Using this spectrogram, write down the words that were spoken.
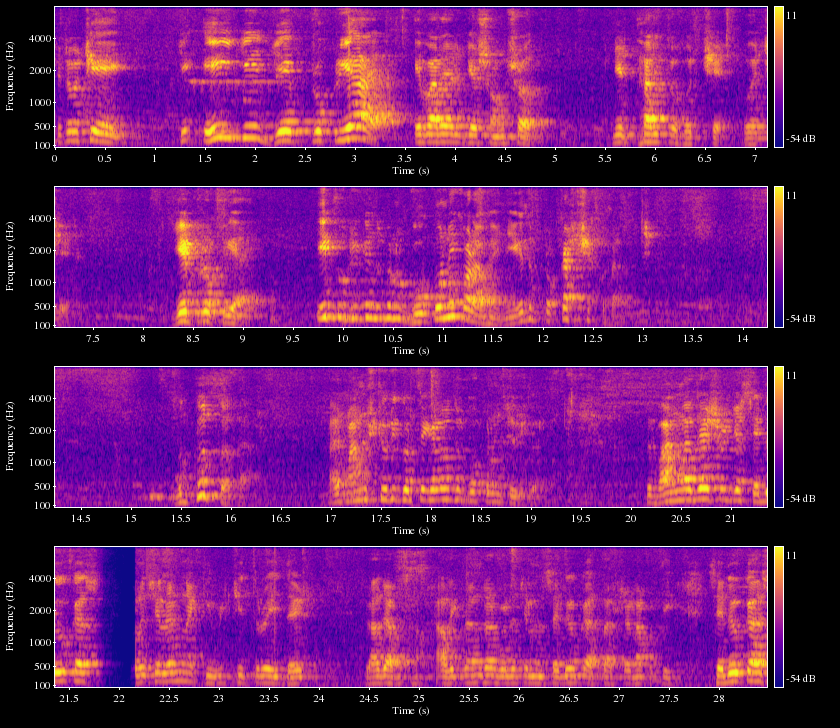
সেটা হচ্ছে এই যে এই যে যে প্রক্রিয়ায় এবারের যে সংসদ নির্ধারিত হচ্ছে, হয়েছে, যে প্রক্রিয়ায়, এই প্রক্রিয়া কিন্তু কোনো গোপনে করা হয়নি কিন্তু প্রকাশ্যে করা হচ্ছে। অদ্ভুত কথা। আর মানুষ চুরি করতে গেলেও তো গোপন চুরি করে। তো বাংলাদেশ যে সেলুকাস বলেছিলেন না কি বিচিত্র এই দেশ? রাজা আলেকজান্ডার বলেছিলেন, সেলুকাস তার সেনাপতি, সেলুকাস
